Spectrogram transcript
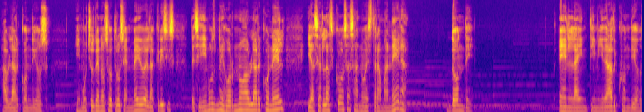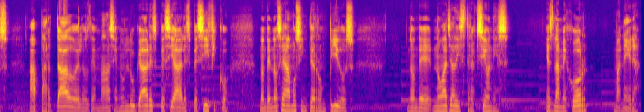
hablar con Dios. Y muchos de nosotros en medio de la crisis decidimos mejor no hablar con Él y hacer las cosas a nuestra manera. ¿Dónde? En la intimidad con Dios, apartado de los demás, en un lugar especial, específico, donde no seamos interrumpidos, donde no haya distracciones. Es la mejor manera.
